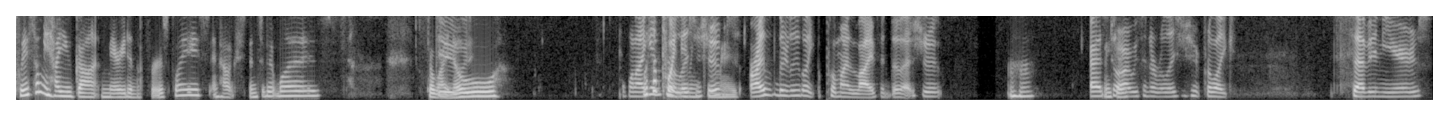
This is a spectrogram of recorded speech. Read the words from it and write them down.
Please tell me how you got married in the first place and how expensive it was. So I know. When I What's get into point in even getting relationships, I literally like put my life into that shit. hmm As to. I was in a relationship for like seven years,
